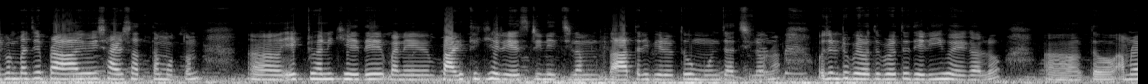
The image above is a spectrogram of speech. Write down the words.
এখন বাজে প্রায় ওই সাড়ে সাতটা মতন। একটুখানি খেয়ে দিয়ে মানে বাড়ি থেকে রেস্টই নিচ্ছিলাম। তাড়াতাড়ি বেরোতেও মন যাচ্ছিল না। ওই জন্য একটু বেরোতে বেরোতে দেরিই হয়ে গেল। তো আমরা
